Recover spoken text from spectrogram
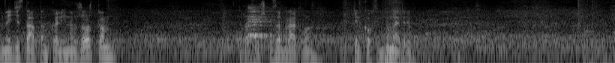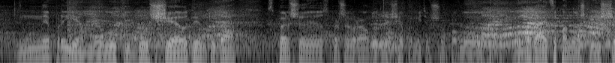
Не дістав там коліном жорстко. Трошечки забракло кількох сантиметрів. Неприємний лукік був ще один туди. З, першої, з першого раунду, до речі, я помітив, що Павло намагається по ножки. І ще,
